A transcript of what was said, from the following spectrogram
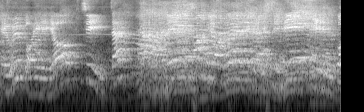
배울 거예요. 시작! 나는 성경을 열심히 읽고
